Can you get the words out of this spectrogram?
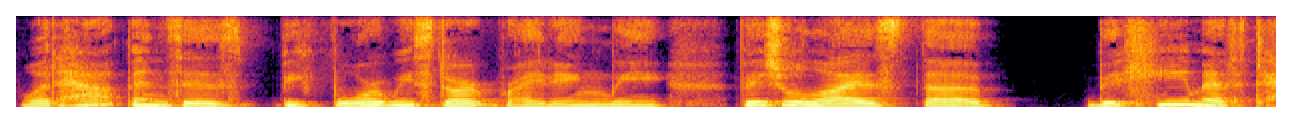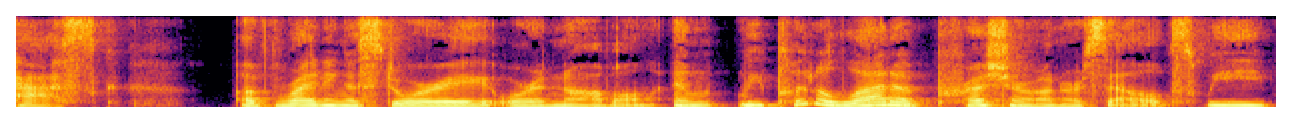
What happens is before we start writing, we visualize the behemoth task of writing a story or a novel, and we put a lot of pressure on ourselves. We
